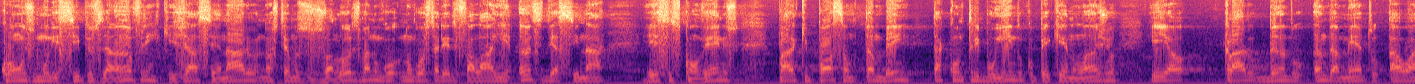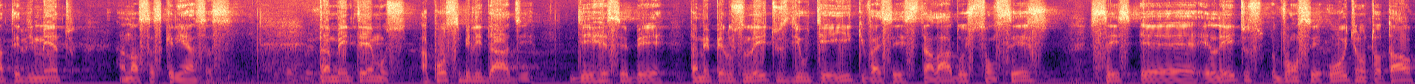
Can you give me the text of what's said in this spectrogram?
com os municípios da ANFRE, que já assinaram, nós temos os valores, mas não, não gostaria de falar antes de assinar esses convênios, para que possam também estar tá contribuindo com o Pequeno Anjo e ao, claro, dando andamento ao atendimento às nossas crianças. Também temos a possibilidade de receber também pelos leitos de UTI que vai ser instalado, hoje são seis, seis é, leitos, vão ser oito no total,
